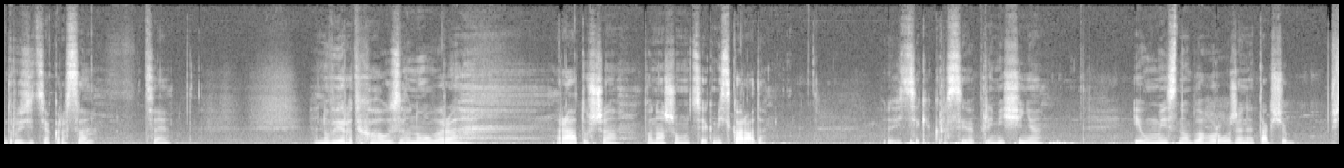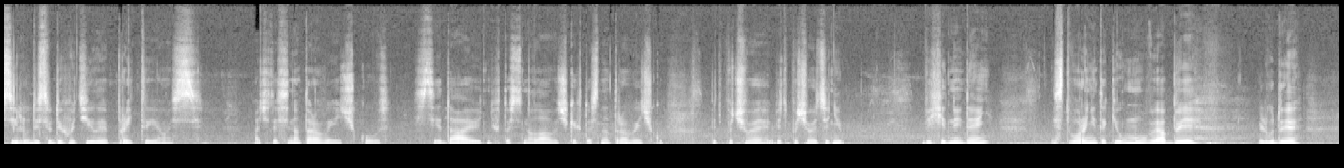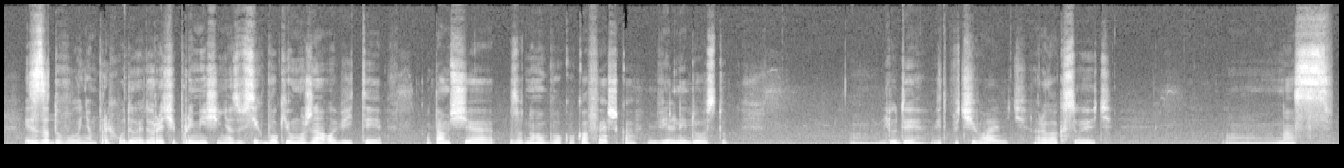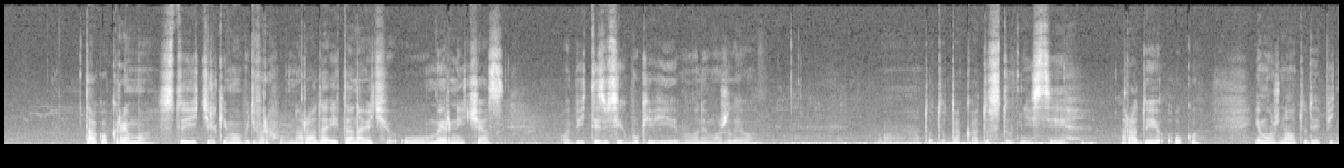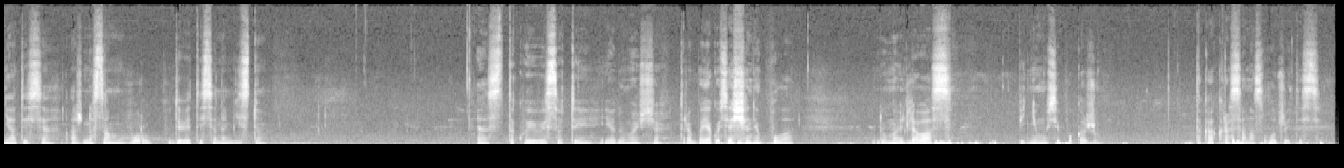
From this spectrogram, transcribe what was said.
Друзі, ця краса це новий радхаус Гановера, ратуша. По-нашому це як міська рада. Дивіться, яке красиве приміщення. І умисно облагорожене так, щоб всі люди сюди хотіли прийти. Ось. Бачите, всі на травичку сідають, хтось на лавочки, хтось на травичку. Відпочиває, відпочивають сьогодні вихідний день. І створені такі умови, аби люди із задоволенням приходили. До речі, приміщення з усіх боків можна обійти. Там ще з одного боку кафешка, вільний доступ. Люди відпочивають, релаксують. У нас так окремо стоїть тільки, мабуть, Верховна Рада, і та навіть у мирний час обійти з усіх боків її було неможливо. Тут така доступність і радує око. І можна туди піднятися аж на саму гору, подивитися на місто. Е, З такої висоти, я думаю, що треба якось я ще не була. Думаю, для вас піднімусь і покажу. Така краса, насолоджуйтесь.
